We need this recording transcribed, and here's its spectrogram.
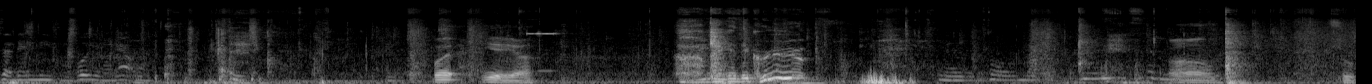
They need some on that one. But yeah, yeah. I'm back at the crib. Um, shoot.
